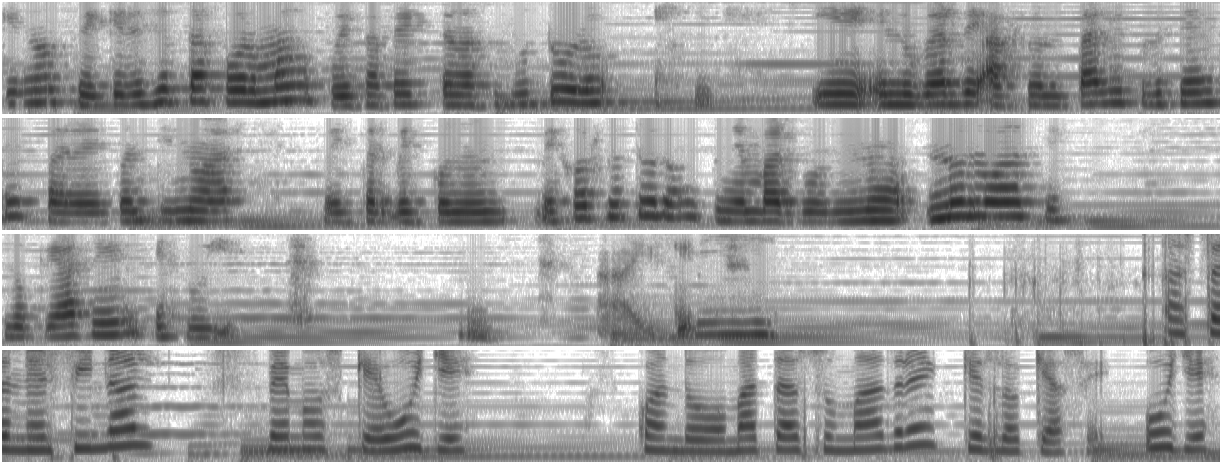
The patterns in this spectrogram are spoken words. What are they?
que no sé, que de cierta forma pues afectan a su futuro y en lugar de afrontar el presente para continuar pues tal vez con un mejor futuro, sin embargo no, no lo hace. Lo que hace él es huir. Ay, sí. Hasta en el final vemos que huye. Cuando mata a su madre, ¿qué es lo que hace? Huye.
